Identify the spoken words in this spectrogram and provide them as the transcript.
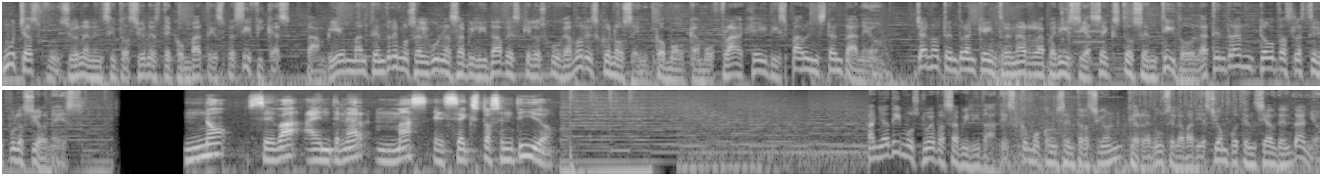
Muchas funcionan en situaciones de combate específicas. También mantendremos algunas habilidades que los jugadores conocen, como camuflaje y disparo instantáneo. Ya no tendrán que entrenar la pericia sexto sentido, la tendrán todas las tripulaciones no se va a entrenar más el sexto sentido. Añadimos nuevas habilidades como concentración que reduce la variación potencial del daño.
